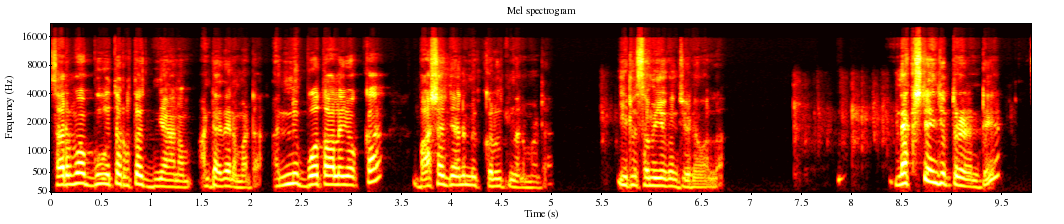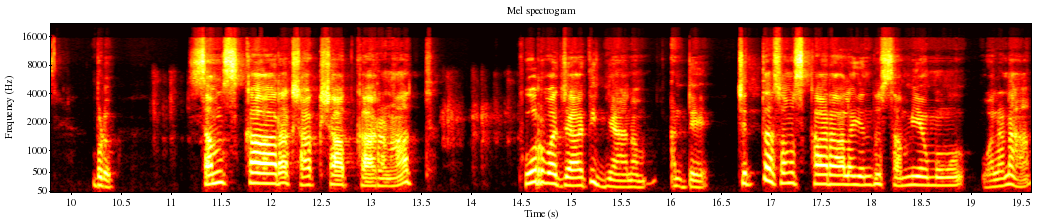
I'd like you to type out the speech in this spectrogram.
సర్వభూత ఋత జ్ఞానం అంటే అదేనమాట. అన్ని భూతాల యొక్క భాషా జ్ఞానం మీకు కలుగుతుంది అనమాట ఇట్లా సంయోగం చేయడం వల్ల. నెక్స్ట్ ఏం చెప్తున్నాడంటే ఇప్పుడు సంస్కార సాక్షాత్కారణాత్ పూర్వజాతి జ్ఞానం అంటే చిత్త సంస్కారాల ఎందు సంయమము వలన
